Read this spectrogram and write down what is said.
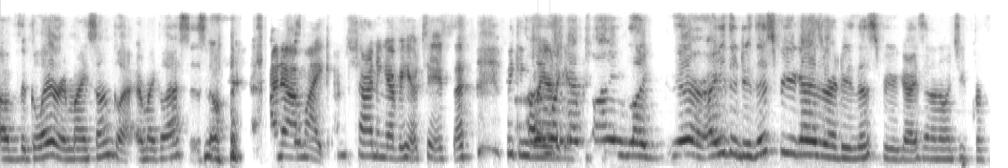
of the glare in my sunglasses or my glasses. No, I know. I'm like I'm shining over here too, so we can glare. I'm like I'm trying like there. I either do this for you guys or I do this for you guys. I don't know what you prefer.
